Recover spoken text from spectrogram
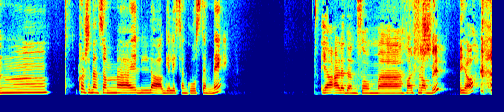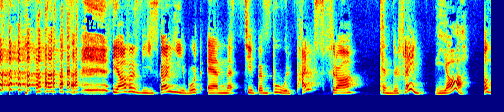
Mm, kanskje den som uh, lager sånn god stemning? Ja, Er det den som uh, har flammer? Ja. Ja, for vi skal gi bort en type bordpeis fra Tenderflame. Ja! Og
